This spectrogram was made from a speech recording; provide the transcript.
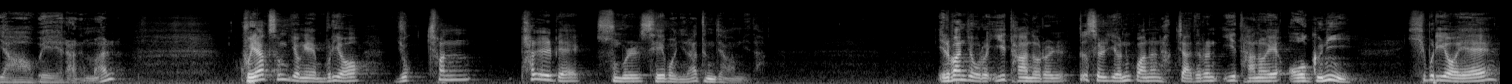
야외라는 말. 구약 성경에 무려 6,823번이나 등장합니다. 일반적으로 이 단어를 뜻을 연구하는 학자들은 이 단어의 어근이 히브리어의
